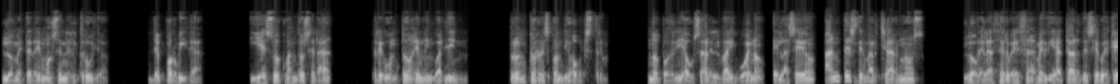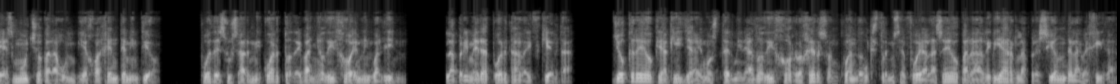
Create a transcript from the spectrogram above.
lo meteremos en el trullo. De por vida. ¿Y eso cuándo será? Preguntó Henning Pronto respondió Wikström. ¿No podría usar el vai bueno, el aseo, antes de marcharnos? Lo de la cerveza a media tarde se ve que es mucho para un viejo agente, mintió. Puedes usar mi cuarto de baño, dijo Henning la primera puerta a la izquierda. Yo creo que aquí ya hemos terminado, dijo Rogerson cuando Ekström se fue al aseo para aliviar la presión de la vejiga.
